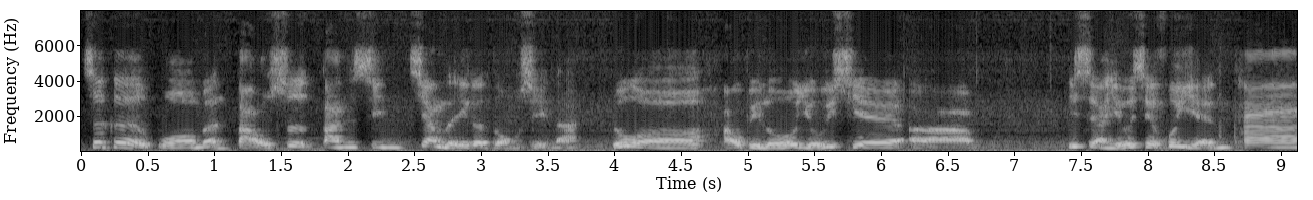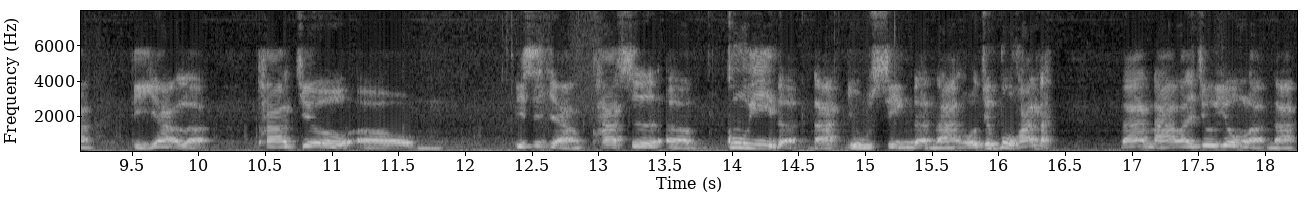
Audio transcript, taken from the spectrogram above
这个我们倒是担心这样的一个东西呢。如果好比如有一些呃，意思讲有一些会员他抵押了，他就呃，意思讲他是呃故意的拿有心的拿，我就不还了，那拿来就用了，那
